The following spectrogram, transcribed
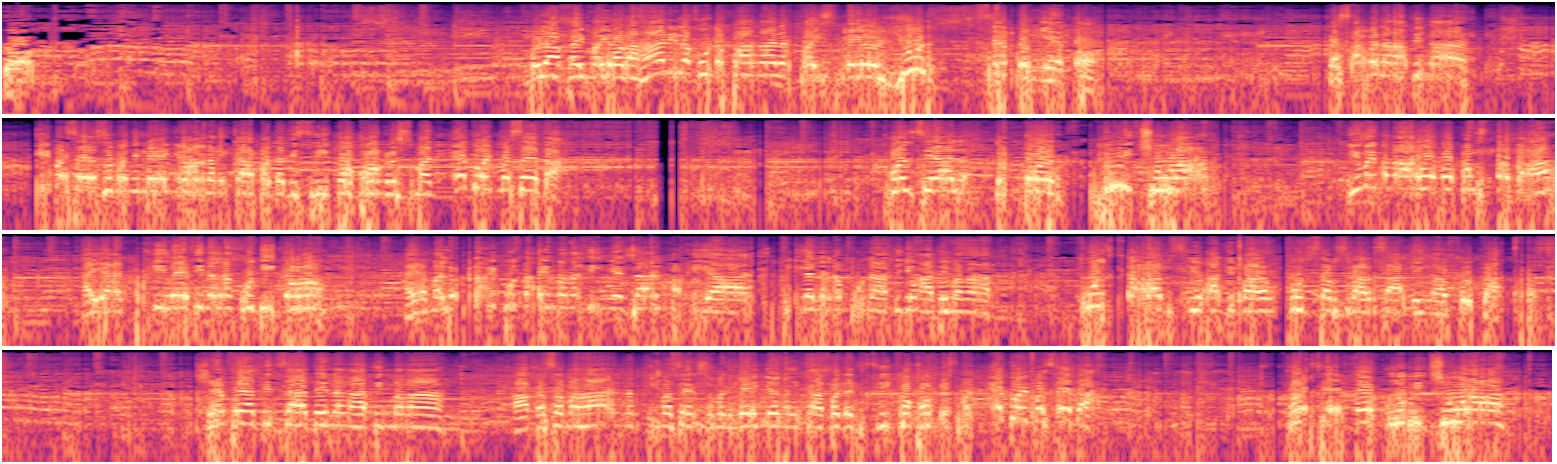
Mula kay Mayora Hani Lacuna Pangan at Vice Mayor Yun Sergio Nieto. Kasama ng ating uh, iba sa Manileño ng ikapat na distrito, Congressman Edward Maceta. Konsehal Dr. Louis Chua. Yung may mga awa pa pong staff ha. Ayan, paki-ready na lang po dito. Ayan, malaki po tayo mga linya dyan. Paki-uh, na lang po natin yung ating mga food stubs, yung ating parang food stubs para sa ating uh, food practice. Siyempre, atin sa atin ang ating mga uh, kasamahan ng Team Asen sa Manileño ng ikapat na distrito, Congressman Edward Maceda. Congressman Louis Chua,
